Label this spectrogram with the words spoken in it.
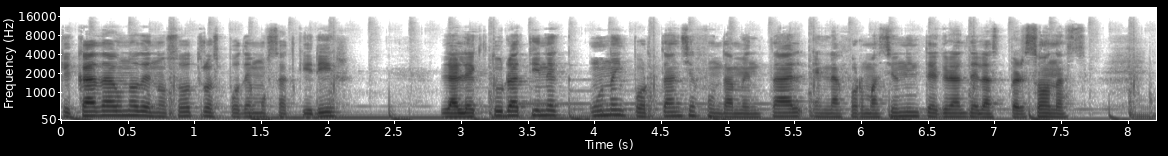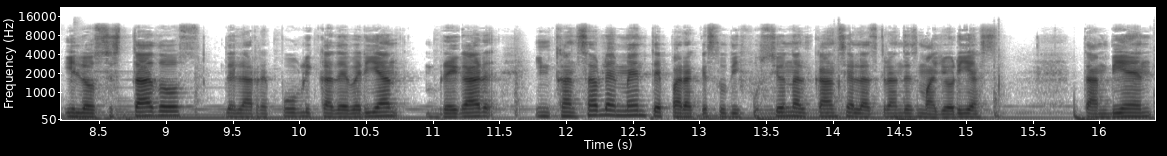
que cada uno de nosotros podemos adquirir. La lectura tiene una importancia fundamental en la formación integral de las personas y los estados de la República deberían bregar incansablemente para que su difusión alcance a las grandes mayorías. También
